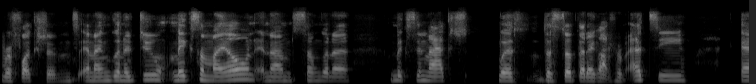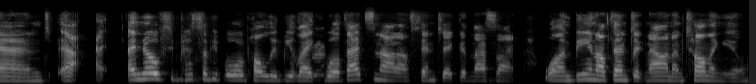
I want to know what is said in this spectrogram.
reflections, and I'm going to do make some my own, and I'm so I'm going to mix and match with the stuff that I got from Etsy, and I, I know some people will probably be like, well, that's not authentic, and that's not. Well, I'm being authentic now, and I'm telling you,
